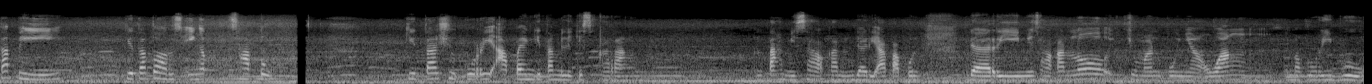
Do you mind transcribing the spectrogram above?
Tapi kita tuh harus inget satu. Kita syukuri apa yang kita miliki sekarang entah misalkan dari apa pun dari misalkan lo cuman punya uang 50 ribu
